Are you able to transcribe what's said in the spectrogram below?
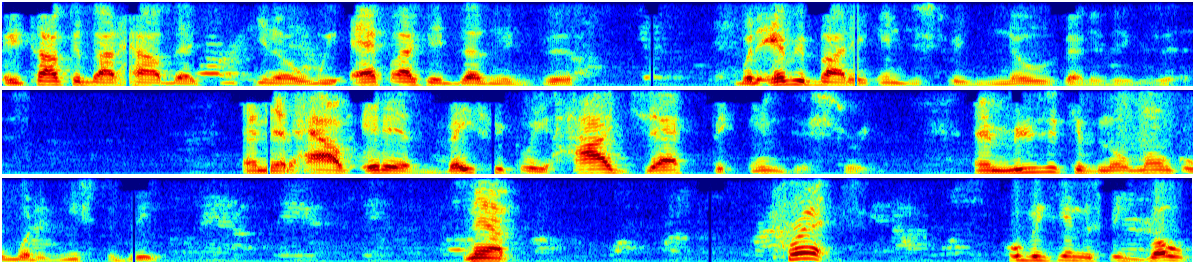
He talked about how that you know we act like it doesn't exist, but everybody in the industry knows that it exists, and that how it has basically hijacked the industry, and music is no longer what it used to be. Now, Prince who began to speak vo-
